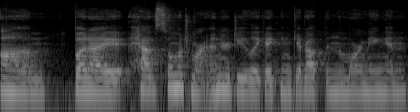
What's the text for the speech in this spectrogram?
Um, but I have so much more energy. Like I can get up in the morning and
